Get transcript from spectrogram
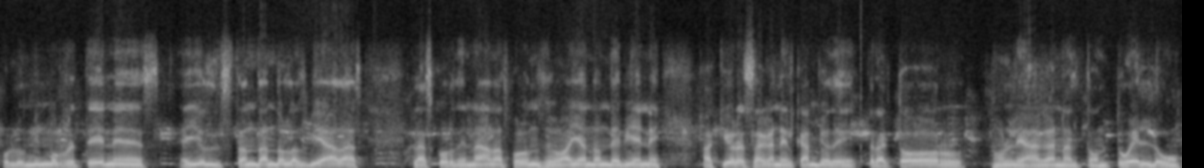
por los mismos retenes. Ellos le están dando las viadas, las coordenadas, por dónde se vayan, dónde viene, a qué horas hagan el cambio de tractor. No le hagan al tontuelo.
